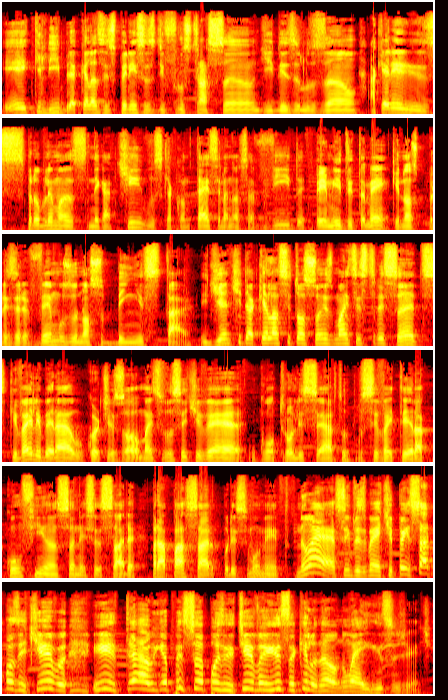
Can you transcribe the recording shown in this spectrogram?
equilibra aquelas experiências de frustração, de desilusão, aqueles problemas negativos que acontecem na nossa vida. Permite também que nós preservemos o nosso bem-estar. E diante daquelas situações mais estressantes, que vai liberar o cortisol, mas se você tiver o controle certo, você vai ter a confiança necessária para passar por esse momento. Não é simplesmente pensar positivo e tal, e a pessoa positiva e isso, aquilo. Não, não é isso, gente.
